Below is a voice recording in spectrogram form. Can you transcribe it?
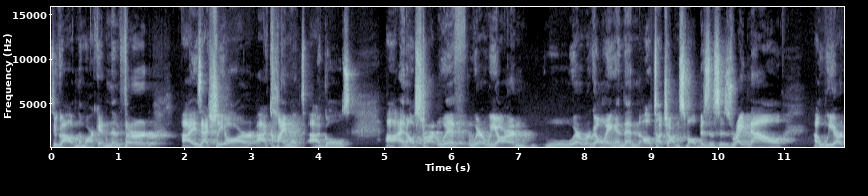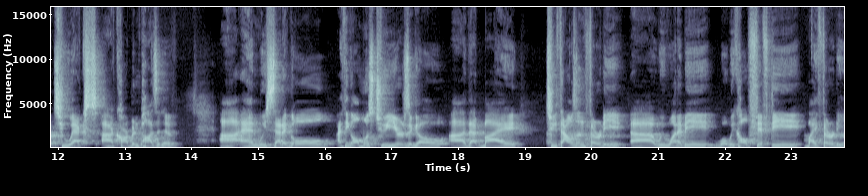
to go out in the market. And then third is actually our uh, climate uh, goals. Uh, and I'll start with where we are and where we're going, and then I'll touch on small businesses. Right now, uh, we are 2x uh, carbon positive. and we set a goal, I think almost two years ago, that by 2030, we want to be what we call 50 by 30.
